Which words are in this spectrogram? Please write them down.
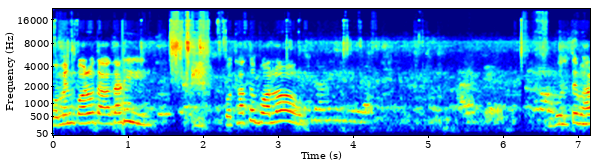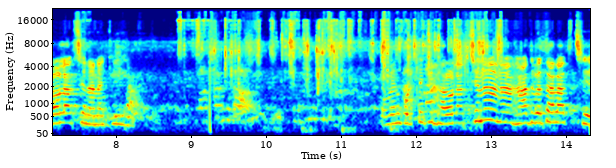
কমেন্ট করো তাড়াতাড়ি। কথা তো বলো। বলতে ভালো লাগছে না নাকি? কমেন্ট করতে কি ভালো লাগছে না? না হাত ব্যথা লাগছে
